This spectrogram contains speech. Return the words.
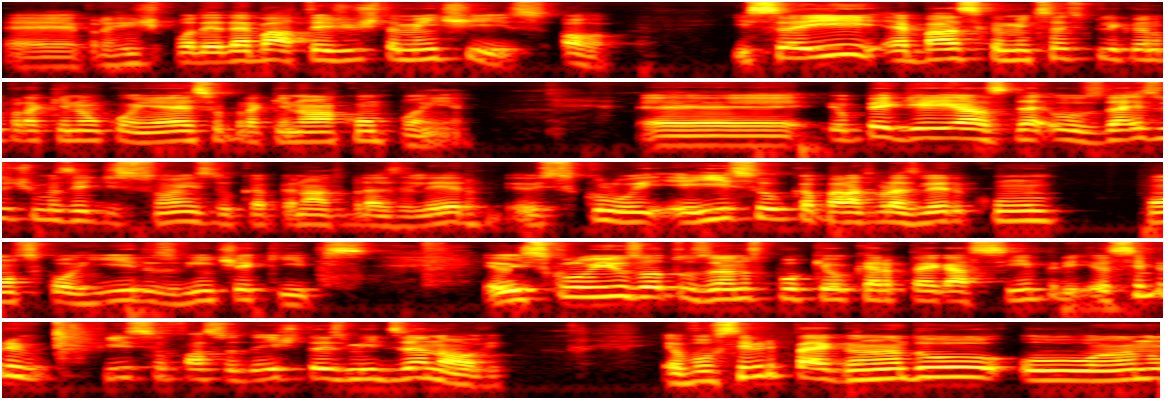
é, para a gente poder debater justamente isso. Ó, isso aí é basicamente só explicando para quem não conhece ou para quem não acompanha. É, eu peguei as os 10 últimas edições do Campeonato Brasileiro, eu excluí, isso o Campeonato Brasileiro com pontos corridos, 20 equipes. Eu excluí os outros anos porque eu quero pegar sempre, eu sempre fiz, eu faço desde 2019. Eu vou sempre pegando o ano,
